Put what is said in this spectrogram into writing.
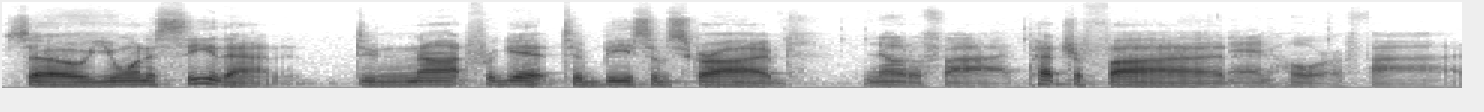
So you want to see that. Do not forget to be subscribed. Notified Petrified. and horrified.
